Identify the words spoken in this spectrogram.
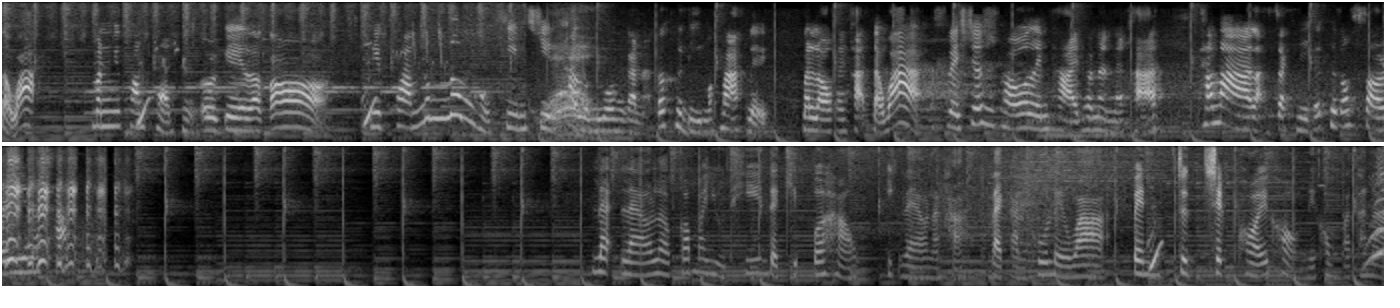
แต่ว่ามันมีความหอมของเออร์เกย์แล้วก็มีความนุ่มๆของครีมชีสค่ะรวมๆกันอะ ก็คือดีมากๆเลย มาลองกันค่ะ แต่ว่า special เฉพาะวาเลนไทน์เท่านั้นนะคะ ถ้ามาหลังจากนี้ก็คือต้อง sorry นะคะ และแล้วเราก็มาอยู่ที่ The Keeper House อีกแล้วนะคะ แต่กันพูดเลยว่าเป็นจุดเช็คพอยต์ของนิคมพัฒนา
